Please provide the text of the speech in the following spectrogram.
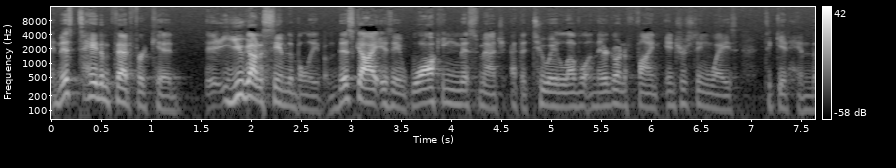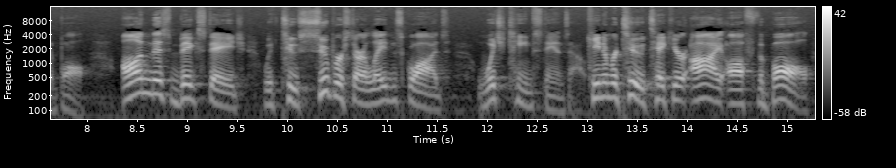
And this Tatum Thetford kid, you got to see him to believe him. This guy is a walking mismatch at the 2A level, and they're going to find interesting ways to get him the ball. On this big stage with two superstar laden squads, which team stands out? Key number two take your eye off the ball.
